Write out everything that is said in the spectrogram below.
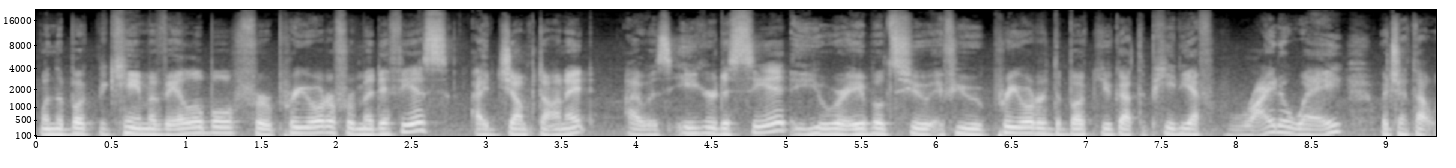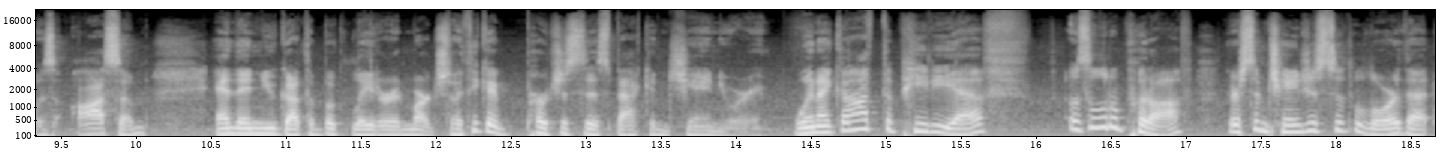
When the book became available for pre order for Modiphius, I jumped on it. I was eager to see it. You were able to, if you pre ordered the book, you got the PDF right away, which I thought was awesome. And then you got the book later in March. So I think I purchased this back in January. When I got the PDF, I was a little put off. There's some changes to the lore that,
